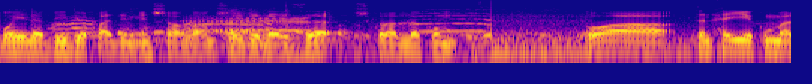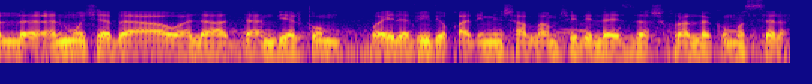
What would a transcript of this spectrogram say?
وإلى فيديو قادم إن شاء الله مشاهدي الأعزاء. شكرا لكم. وتنحييكم على المتابعه وعلى الدعم ديالكم. وإلى فيديو قادم إن شاء الله مشاهدي الأعزاء. شكرا لكم. والسلام.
